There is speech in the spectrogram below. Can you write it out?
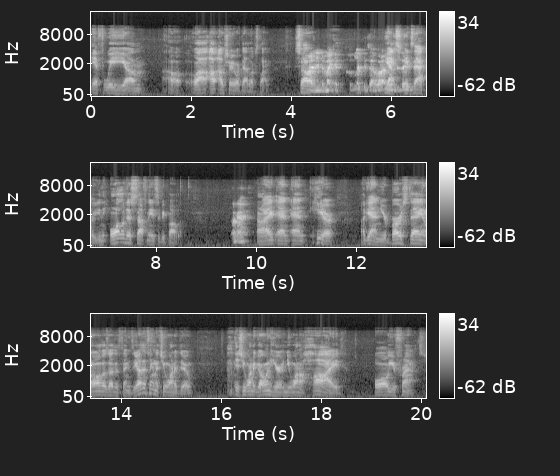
if we, um, uh, well, I'll, I'll show you what that looks like. So I need to make it public. Is that what I yes, need to do? exactly. You need all of this stuff needs to be public. Okay. All right, and and here, again, your birthday and all those other things. The other thing that you want to do is you want to go in here and you want to hide all your friends.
